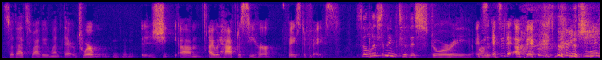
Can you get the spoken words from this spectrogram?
so that's why we went there, to where she, um, I would have to see her face to face. So listening to this story, it's, on... it's an epic cringy.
